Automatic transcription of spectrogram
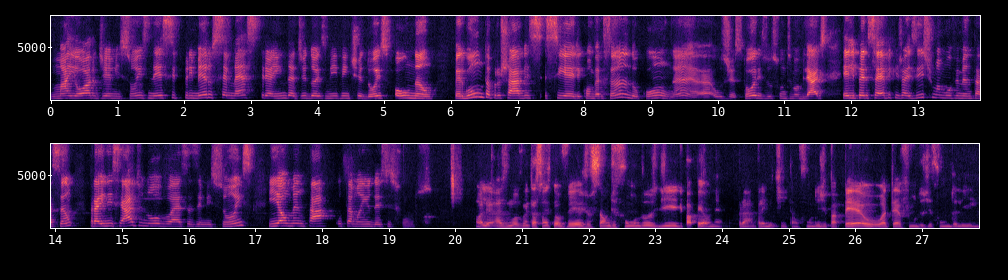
maior de emissões nesse primeiro semestre ainda de 2022 ou não. Pergunta para o Chaves se ele, conversando com né, os gestores dos fundos imobiliários, ele percebe que já existe uma movimentação para iniciar de novo essas emissões e aumentar o tamanho desses fundos. Olha, as movimentações que eu vejo são de fundos de, de papel, né? Para emitir. Então, fundos de papel ou até fundos de fundo ali,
